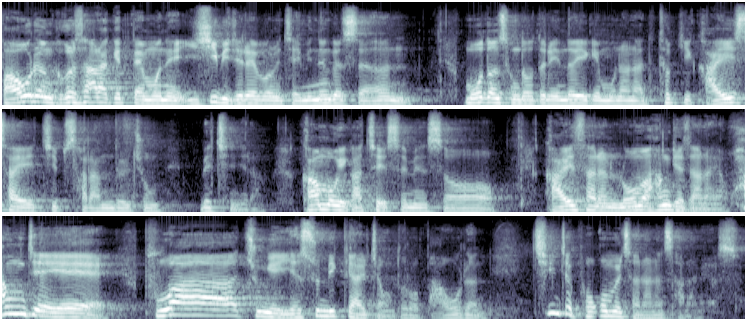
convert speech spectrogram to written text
바울은 그것을 알았기 때문에 22절에 보면 재밌는 것은 모든 성도들이 너에게 문안하되 특히 가이사의 집 사람들 중 몇천이라. 감옥에 갇혀 있으면서 가이사는 로마 황제잖아요. 황제의 부하 중에 예수 믿게 할 정도로 바울은 진짜 복음을 전하는 사람이었어요.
